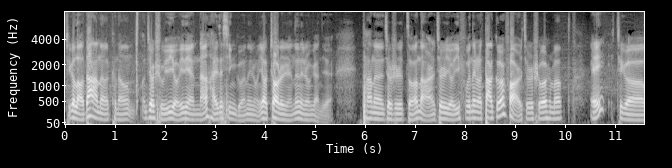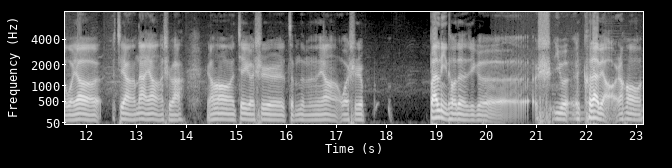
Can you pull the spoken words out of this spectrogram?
这个老大呢，可能就属于有一点男孩子性格那种，要罩着人的那种感觉。他呢，就是走到哪儿，就是有一副那种大哥范儿，就是说什么。哎，这个我要这样那样是吧？然后这个是怎么怎么怎么样？我是班里头的这个是一个课代表，然后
